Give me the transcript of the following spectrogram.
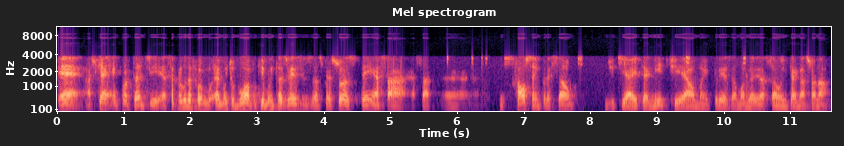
É, acho que é importante. Essa pergunta foi, é muito boa, porque muitas vezes as pessoas têm essa, essa é, falsa impressão de que a Eternit é uma empresa, uma organização internacional.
